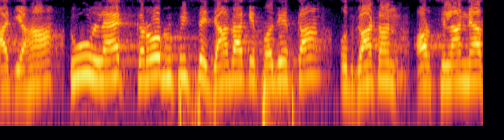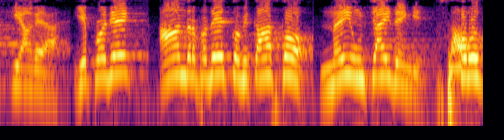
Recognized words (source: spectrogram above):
आज यहाँ टू लाख करोड़ रुपीस से ज़्यादा के प्रोजेक्ट का उद्घाटन और शिलान्यास किया गया है। ये प्रोजेक्ट्स आंध्र प्रदेश को विकास को नई ऊंचाई देंगे। साउथ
